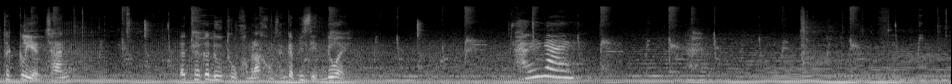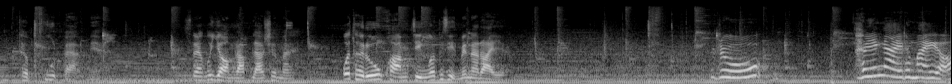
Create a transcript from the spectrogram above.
เธอเกลียดฉัน แล้วเธอก็ดูถูกความรักของฉันกับพี่สินด้วยแล้วยังไง เธอพูดแบบเนี้ยแสดงว่ายอมรับแล้วใช่ไหม ว่าเธอรู้ความจริงว่าพี่สินเป็นอะไรอะ รู้แล้วยังไงทำไมเหรอ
